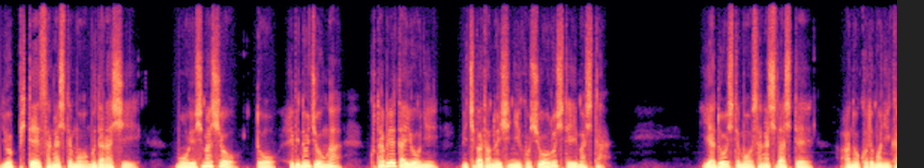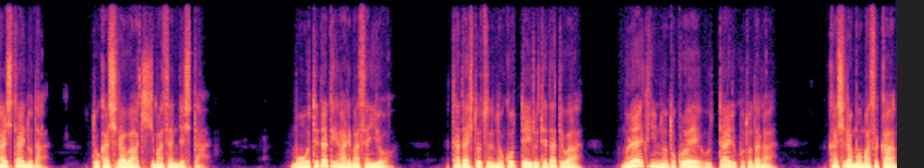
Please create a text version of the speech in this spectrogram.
よっぴて探しても無駄らしい。もうよしましょう。と、エビの城がくたびれたように道端の石に腰を下ろしていました。いや、どうしても探し出して、あの子供に返したいのだ。と頭は聞きませんでした。もう手立てがありませんよ。ただ一つ残っている手立ては、村役人のところへ訴えることだが、頭もまさか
